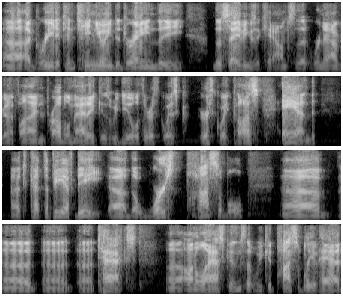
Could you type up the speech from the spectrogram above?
uh, agree to continuing to drain the the savings accounts that we're now going to find problematic as we deal with earthquakes earthquake costs, and uh, to cut the PFD, uh, the worst possible uh, uh, uh, uh, tax on Alaskans that we could possibly have had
